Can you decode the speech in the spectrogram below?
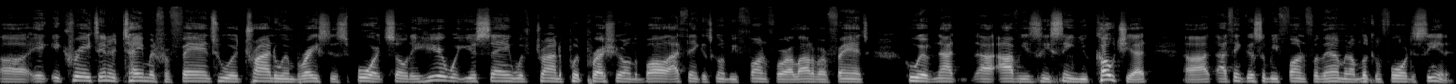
Uh, it, it, creates entertainment for fans who are trying to embrace the sport. So to hear what you're saying with trying to put pressure on the ball, I think it's going to be fun for a lot of our fans who have not uh, obviously seen you coach yet. Uh, I think this will be fun for them, and I'm looking forward to seeing it.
